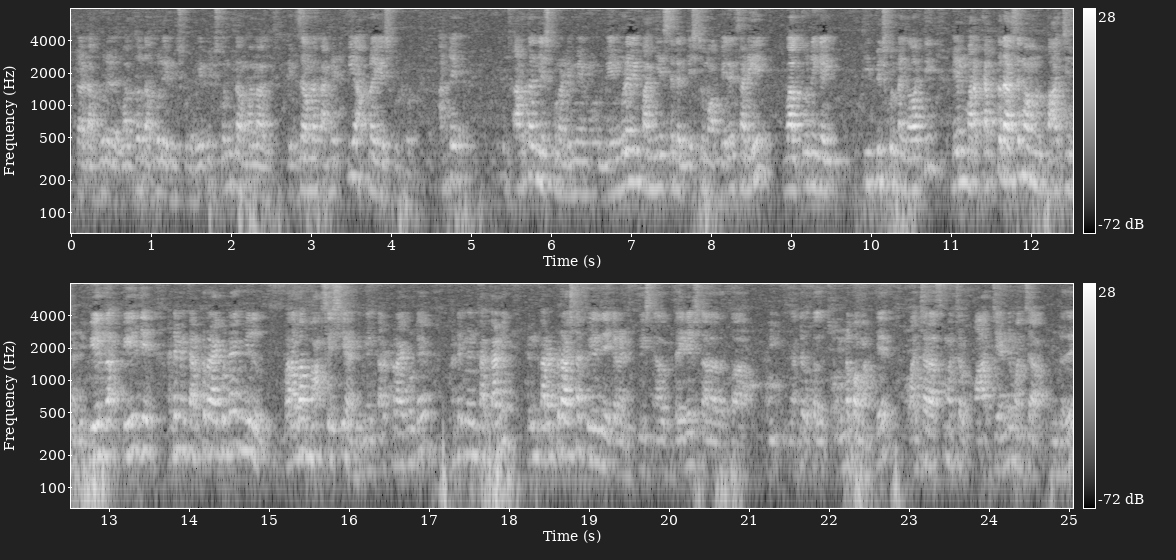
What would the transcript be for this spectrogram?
ఇట్లా డబ్బులు వాళ్ళతో డబ్బులు వేయించుకుంటారు వేయించుకొని ఇట్లా మళ్ళీ ఎగ్జామ్లకు అన్నిటికీ అప్లై చేసుకుంటారు. అంటే అర్థం చేసుకున్నాండి. మేము మేము కూడా పని చేస్తలేదు జస్ట్ మా పేరెంట్స్ అడిగి వాళ్ళతో ఇక తీర్పించుకుంటాం కాబట్టి మేము మన కరెక్ట్ రాస్తే మమ్మల్ని పాస్ చేయండి. ఫెయిల్ ఫెయిల్ చే అంటే మేము కరెక్ట్ రాకుంటే మీరు బరాబర్ మార్క్స్ వేసేయండి. మేము కరెక్ట్ రాకుంటే అంటే మేము కానీ మేము కరెక్ట్ రాసినా ఫెయిల్ చేయకండి. ప్లీజ్ నాకు దయచేసి ఒక అంటే ఒక విన్నపం అంటే మంచిగా రాస్తే మంచిగా పాస్ చేయండి మంచిగా ఉంటుంది.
